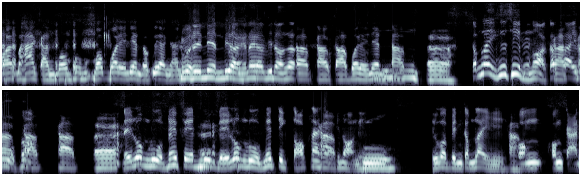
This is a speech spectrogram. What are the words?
คอยมาหากันบ่บ่บ่บ่ได้เน้นดอกเรื่องนั้นบ่ได้เน้นเรื่องนะครับพี่น้องครับครับครับครับบ่ได้เน้นครับอืมเออกำไรคือซิมเนาะกับคถ่ายรูปครัเนาะบครับเออได้ลงรูปใน Facebook ได้ลงรูปใน TikTok นะคครัรับบพี่น้องนี่อืมถือว่าเป็นกำไรครับของของการ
